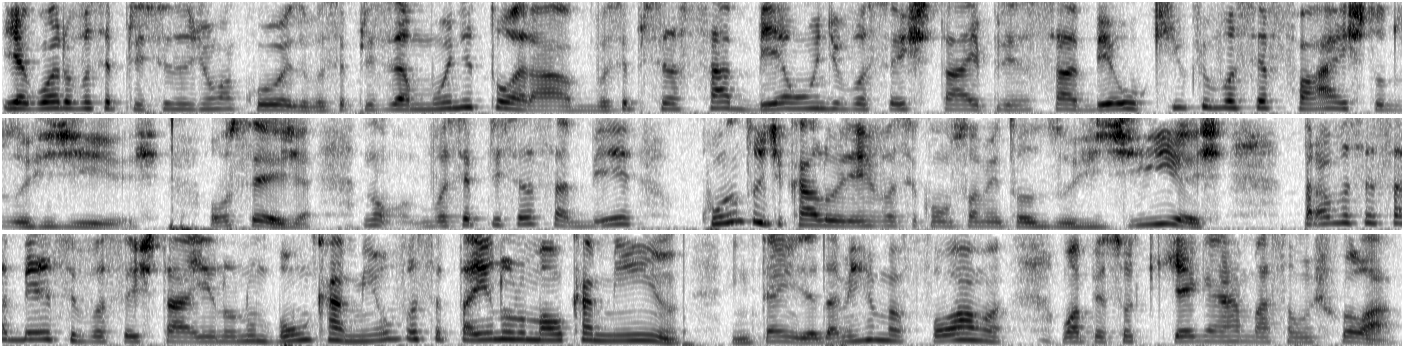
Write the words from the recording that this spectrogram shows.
E agora você precisa de uma coisa, você precisa monitorar, você precisa saber onde você está e precisa saber o que, que você faz todos os dias. Ou seja, não, você precisa saber quanto de calorias você consome todos os dias para você saber se você está indo num bom caminho ou você está indo no mau caminho, entende? Da mesma forma, uma pessoa que quer ganhar massa muscular.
